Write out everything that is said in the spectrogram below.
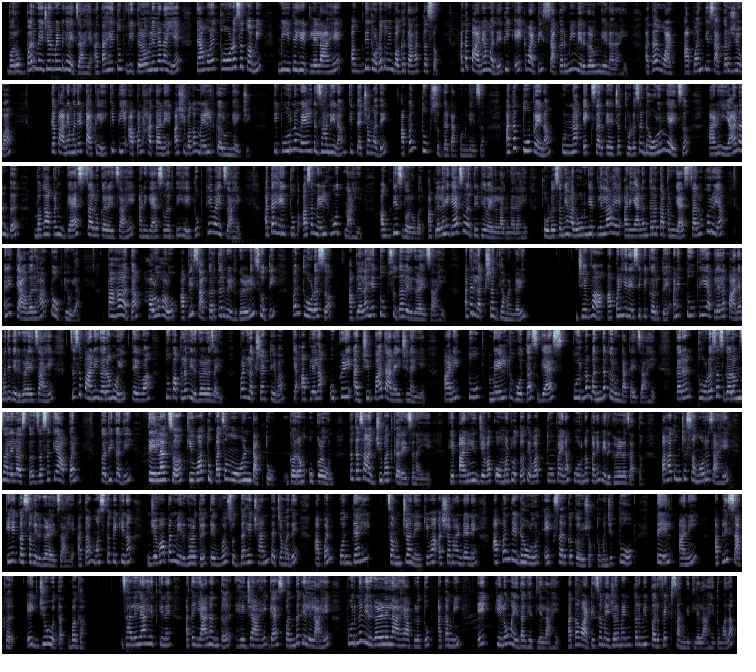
बरोबर मेजरमेंट घ्यायचं आहे. आता हे तूप वितळवलेलं नाही आहे त्यामुळे थोडंसं कमी मी इथे घेतलेलं आहे. अगदी थोडं तुम्ही बघत आहात तसं. आता पाण्यामध्ये ती एक वाटी साखर मी विरघळून घेणार आहे. आता वाट आपण ती साखर जेव्हा त्या पाण्यामध्ये टाकली की ती आपण हाताने अशी बघा मेल्ट करून घ्यायची. ती पूर्ण मेल्ट झाली ना की त्याच्यामध्ये आपण तूपसुद्धा टाकून घ्यायचं. आता तूप आहे ना पुन्हा एकसारखं ह्याच्यात थोडंसं ढवळून घ्यायचं आणि यानंतर बघा आपण गॅस चालू करायचा आहे आणि गॅसवरती हे तूप ठेवायचं आहे. आता हे तूप असं मेल्ट होत नाही. अगदीच बरोबर. आपल्याला हे गॅसवरती ठेवायला लागणार आहे. थोडंसं मी हलवून घेतलेलं आहे आणि यानंतर आता आपण गॅस चालू करूया आणि त्यावर हा टोप ठेवूया. पहा आता हळूहळू आपली साखर तर विरघळलीच होती पण थोडंसं आपल्याला हे तूपसुद्धा विरघळायचं आहे. आता लक्षात घ्या मंडळी. जेव्हा आपण ही रेसिपी करतोय आणि तूप ही आपल्याला पाण्यामध्ये विरघळायचं आहे जसं पाणी गरम होईल तेव्हा तूप आपलं विरघळलं जाईल. पण लक्षात ठेवा की आपल्याला उकळी अजिबात आणायची नाही आहे आणि तूप मेल्ट होताच गॅस पूर्ण बंद करून टाकायचा आहे. कारण थोडंसंच गरम झालेलं असतं जसं की आपण कधीकधी तेलाचं किंवा तुपाचं मोहन टाकतो गरम उकळवून तर तसं अजिबात करायचं नाही आहे हे पाणी जेव्हा कोमट होतं तेव्हा तूप आहे ना पूर्णपणे विरघळलं जातं. पहा तुमच्या समोरच आहे की हे कसं विरघळायचं आहे? आता मस्तपैकी ना जेव्हा आपण विरघळतोय तेव्हा सुद्धा हे छान त्याच्यामध्ये आपण कोणत्याही चमच्याने किंवा अशा भांड्याने आपण ते ढवळून एकसारखं करू शकतो. म्हणजे तूप तेल आणि आपली साखर एकजीव होतात. बघा झालेले आहेत की नाही? आता यानंतर हे जे आहे गॅस बंद केलेला आहे पूर्ण विरघळलेलं आहे आपलं तूप. आता मी एक किलो मैदा घेतलेला आहे. आता वाटीचं मेजरमेंट तर मी परफेक्ट सांगितलेलं आहे तुम्हाला.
